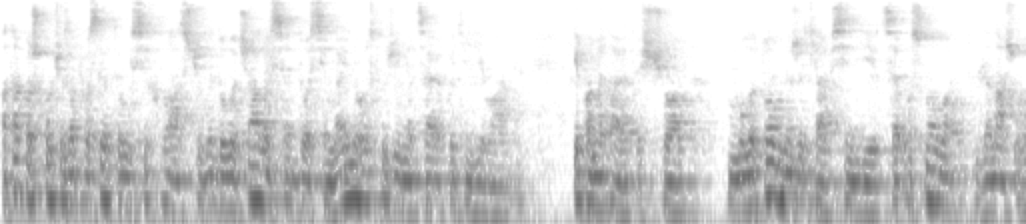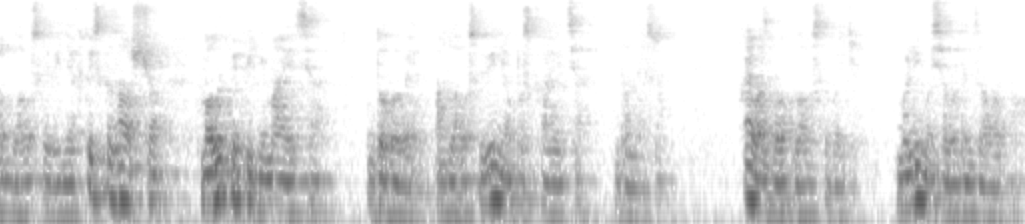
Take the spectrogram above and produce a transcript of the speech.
А також хочу запросити усіх вас, щоб ви долучалися до сімейного служіння церкви Євангелія. І пам'ятайте, що молитовне життя в сім'ї це основа для нашого благословення. Хтось сказав, що молитви піднімаються до голи, а благословіння опускаються донизу. Хай вас Бог благословить. Молімося один за одного.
